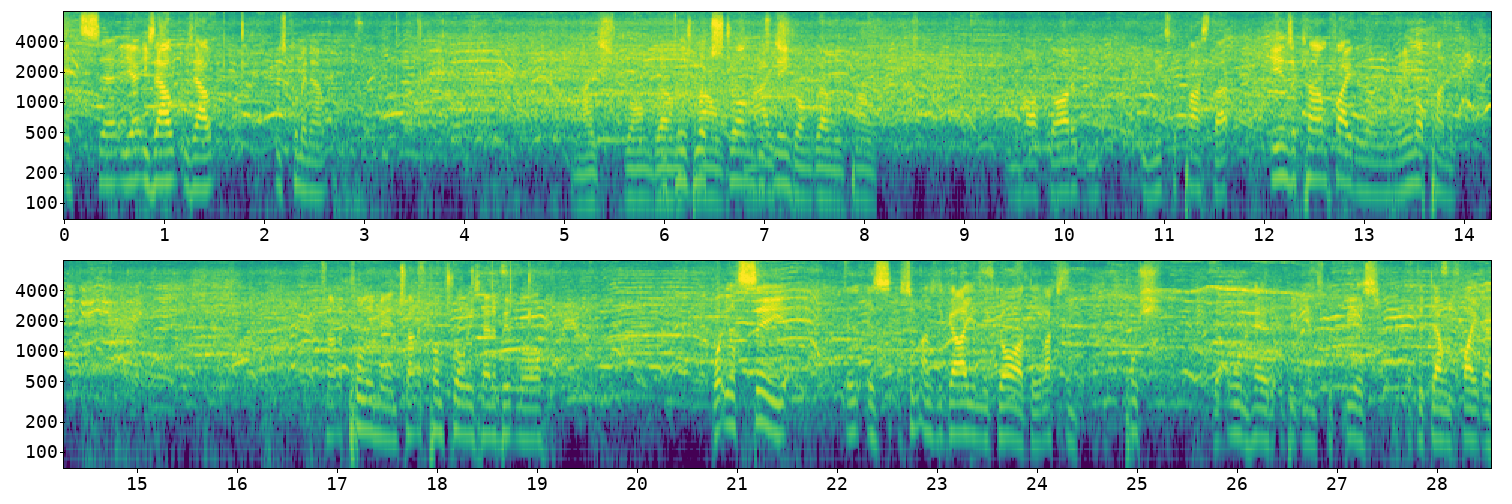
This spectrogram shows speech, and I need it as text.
It's uh, yeah, he's out. He's out. He's coming out. Nice strong ground. He does look strong, nice doesn't he? strong ground and pound. In the half guard, he needs to pass that. Ian's a calm fighter, though, you know, he'll not panic. Trying to pull him in, trying to control his head a bit more. What you'll see is, sometimes the guy in the guard, they'll actually push their own head up against the face of the down fighter.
